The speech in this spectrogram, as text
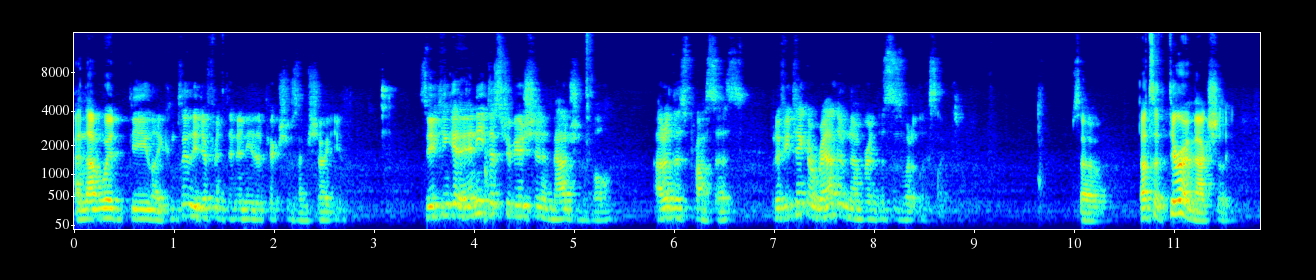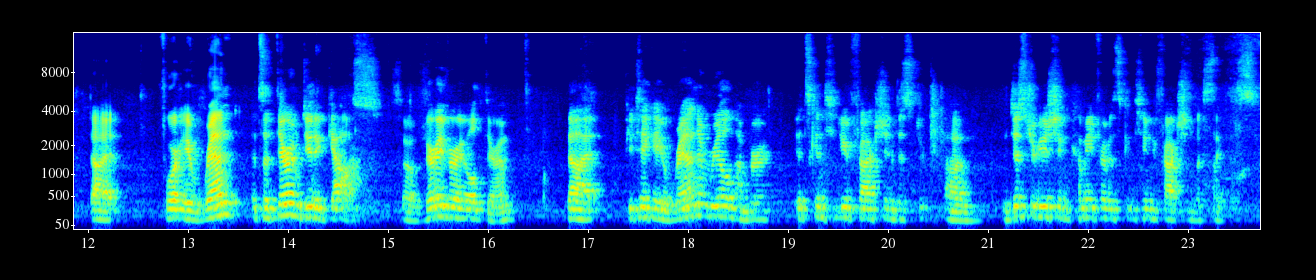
And that would be like completely different than any of the pictures I'm showing you. So you can get any distribution imaginable out of this process, but if you take a random number, this is what it looks like. So that's a theorem actually, that for a random, it's a theorem due to Gauss, so very, very old theorem, that if you take a random real number, its continued fraction, um, the distribution coming from its continued fraction looks like this.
